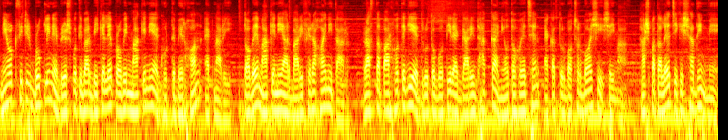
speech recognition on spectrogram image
নিউ ইয়র্ক সিটির ব্রুকলিনে বৃহস্পতিবার বিকেলে প্রবীণ মাকে নিয়ে ঘুরতে বের হন এক নারী। তবে মাকে নিয়ে আর বাড়ি ফেরা হয়নি তার। রাস্তা পার হতে গিয়ে দ্রুত গতির এক গাড়ির ধাক্কায় নিহত হয়েছেন একাত্তর বছর বয়সী সেই মা, হাসপাতালে চিকিৎসাধীন মেয়ে।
